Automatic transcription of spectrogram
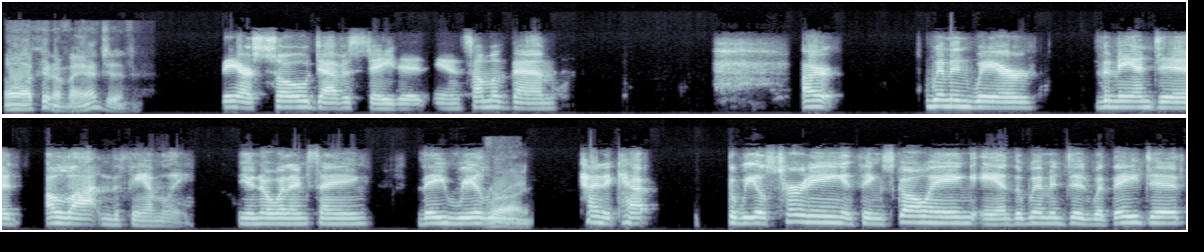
Oh, I can imagine. They are so devastated. And some of them are women where the man did a lot in the family. You know what I'm saying? They really right. kind of kept the wheels turning and things going, and the women did what they did.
